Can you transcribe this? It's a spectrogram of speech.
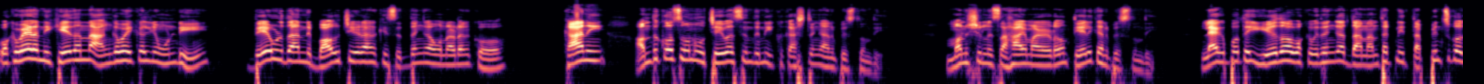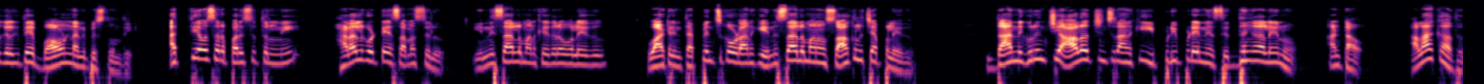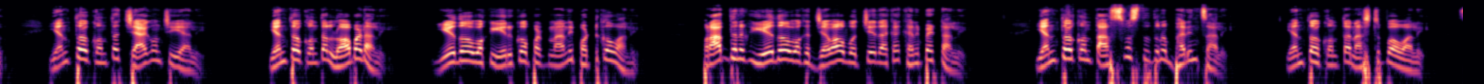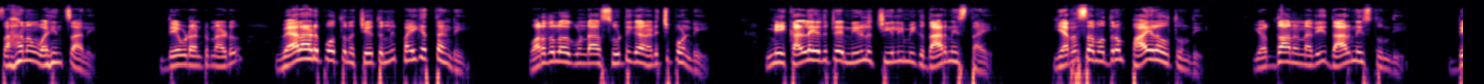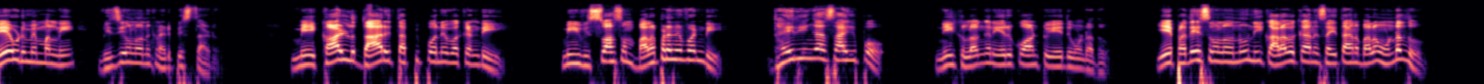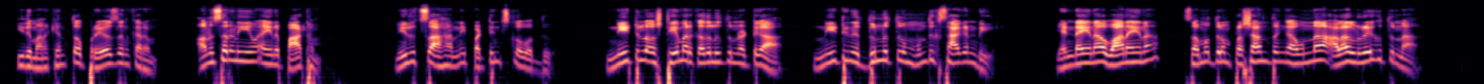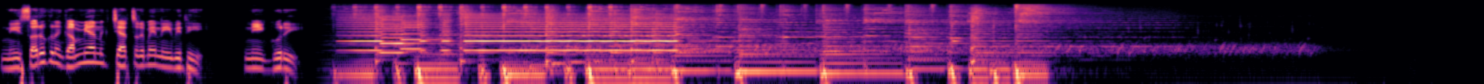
ఒకవేళ నీకేదన్నా అంగవైకల్యం ఉండి దేవుడు దాన్ని బాగు చేయడానికి సిద్ధంగా ఉన్నాడనుకో కానీ అందుకోసం నువ్వు చేయవలసింది నీకు కష్టంగా అనిపిస్తుంది. మనుషుల్ని సహాయం అడగడం తేలిక అనిపిస్తుంది. లేకపోతే ఏదో ఒక విధంగా దానంతటినీ తప్పించుకోగలిగితే బాగుండనిపిస్తుంది అత్యవసర పరిస్థితుల్ని హడలుగొట్టే సమస్యలు ఎన్నిసార్లు మనకు ఎదురవ్వలేదు వాటిని తప్పించుకోవడానికి ఎన్నిసార్లు మనం సాకులు చెప్పలేదు? దాన్ని గురించి ఆలోచించడానికి ఇప్పుడిప్పుడే నేను సిద్ధంగా లేను అంటావు. అలా కాదు. ఎంతో కొంత త్యాగం చేయాలి. ఎంతో కొంత లోబడాలి. ఏదో ఒక ఎరుకో పట్టణాన్ని పట్టుకోవాలి. ప్రార్థనకు ఏదో ఒక జవాబు వచ్చేదాకా కనిపెట్టాలి. ఎంతో కొంత అస్వస్థతను భరించాలి. ఎంతో కొంత నష్టపోవాలి. సహనం వహించాలి. దేవుడు అంటున్నాడు వేలాడిపోతున్న చేతుల్ని పైకెత్తండి. వరదలో గుండా సూటిగా నడిచిపోండి. మీ కళ్ళ ఎదుటే నీళ్ళు చీలి మీకు దారినిస్తాయి. ఎర్ర సముద్రం పాయలవుతుంది. యొర్దాను నది దారినిస్తుంది. దేవుడు మిమ్మల్ని విజయంలోనికి నడిపిస్తాడు. మీ కాళ్ళు దారి తప్పిపోనివ్వకండి. మీ విశ్వాసం బలపడనివ్వండి. ధైర్యంగా సాగిపో. నీకు లొంగని ఎరుకు అంటూ ఏది ఉండదు. ఏ ప్రదేశంలోనూ నీకు అలవకాని సైతాన బలం ఉండదు. ఇది మనకెంతో ప్రయోజనకరం అనుసరణీయం అయిన పాఠం. నిరుత్సాహాన్ని పట్టించుకోవద్దు. నీటిలో స్టీమర్ కదులుతున్నట్టుగా నీటిని దున్నుతూ ముందుకు సాగండి. ఎండైనా వానైనా సముద్రం ప్రశాంతంగా ఉన్నా అలలు రేగుతున్నా నీ సరుకుని గమ్యానికి చేర్చడమే నీ విధి నీ గురి.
